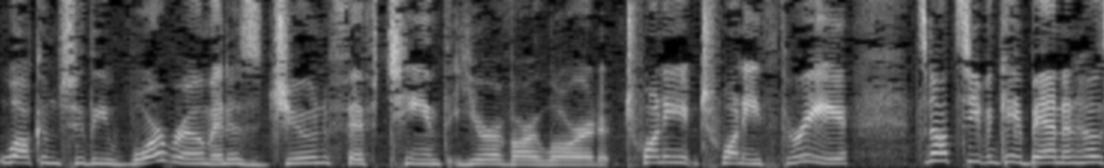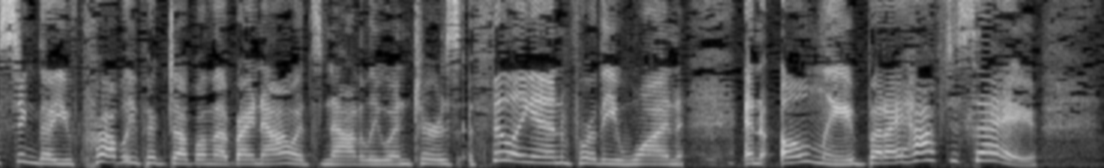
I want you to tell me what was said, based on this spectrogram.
Welcome to the War Room. It is June 15th, year of our Lord 2023. It's not Stephen K. Bannon hosting, though you've probably picked up on that by now. It's Natalie Winters filling in for the one and only. But I have to say,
